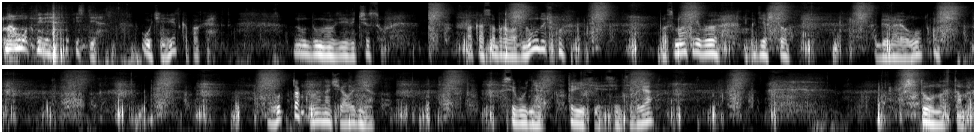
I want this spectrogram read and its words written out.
на отмеле, везде. Очень редко пока. Ну, думаю, в 9 часов. Пока собрал одну удочку. Посматриваю, где что. Собираю лодку. Вот такое начало дня. Сегодня 3 сентября. Что у нас там?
